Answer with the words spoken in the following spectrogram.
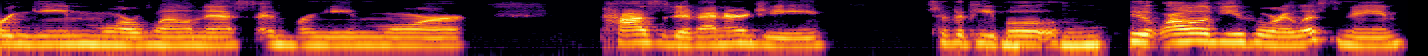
bringing more wellness and bringing more positive energy to the people, Mhm. to all of you who are listening,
